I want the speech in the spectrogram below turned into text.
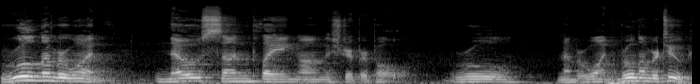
Rule number one no son playing on the stripper pole. Rule number one. Rule number two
